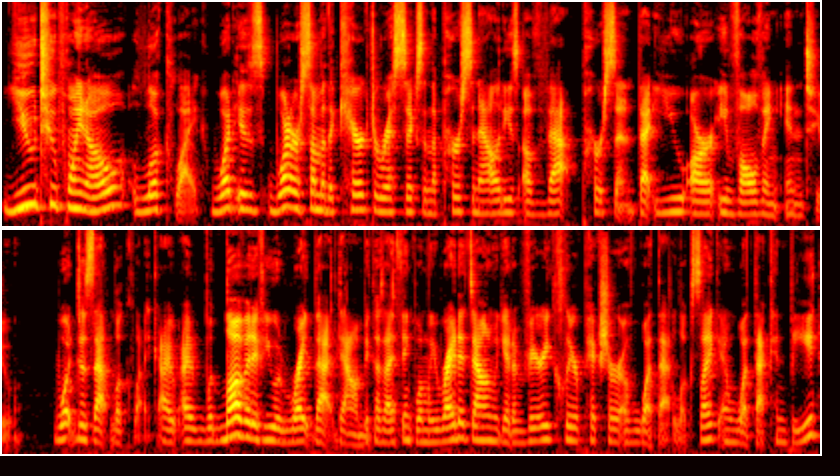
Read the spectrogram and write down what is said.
you 2.0 look like? What is what are some of the characteristics and the personalities of that person that you are evolving into? what does that look like? I, I would love it if you would write that down because I think when we write it down, we get a very clear picture of what that looks like and what that can be.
